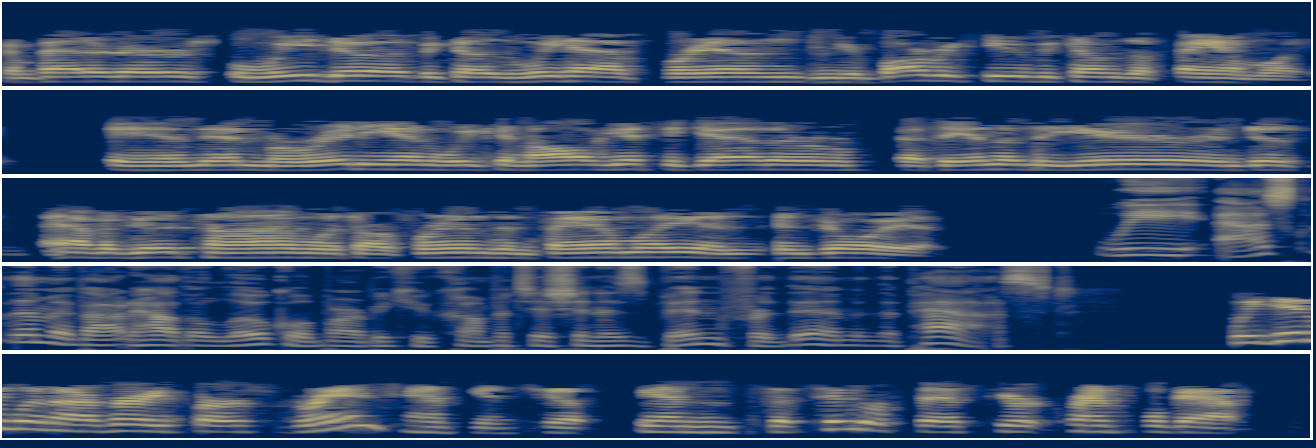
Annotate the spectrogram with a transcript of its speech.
competitors. We do it because we have friends, and your barbecue becomes a family and then Meridian, we can all get together at the end of the year and just have a good time with our friends and family and enjoy it. We asked them about how the local barbecue competition has been for them in the past. We did win our very first grand championship in September Fest here at Cranfills Gap this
